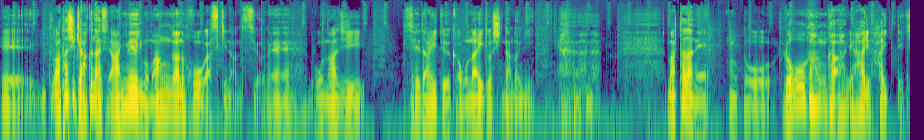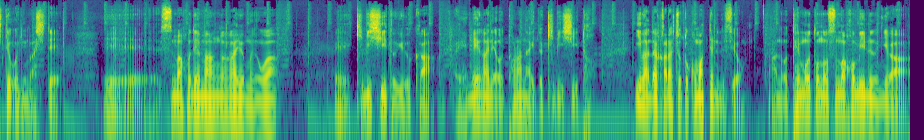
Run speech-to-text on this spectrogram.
えー、私逆なんですね。アニメよりも漫画の方が好きなんですよね。同じ世代というか同い年なのに。まあ、ただね、うんと、老眼がやはり入ってきておりまして、えー、スマホで漫画が読むのが、えー、厳しいというか、えー、メガネを取らないと厳しいと。今だからちょっと困ってるんですよ。あの手元のスマホ見るのには、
